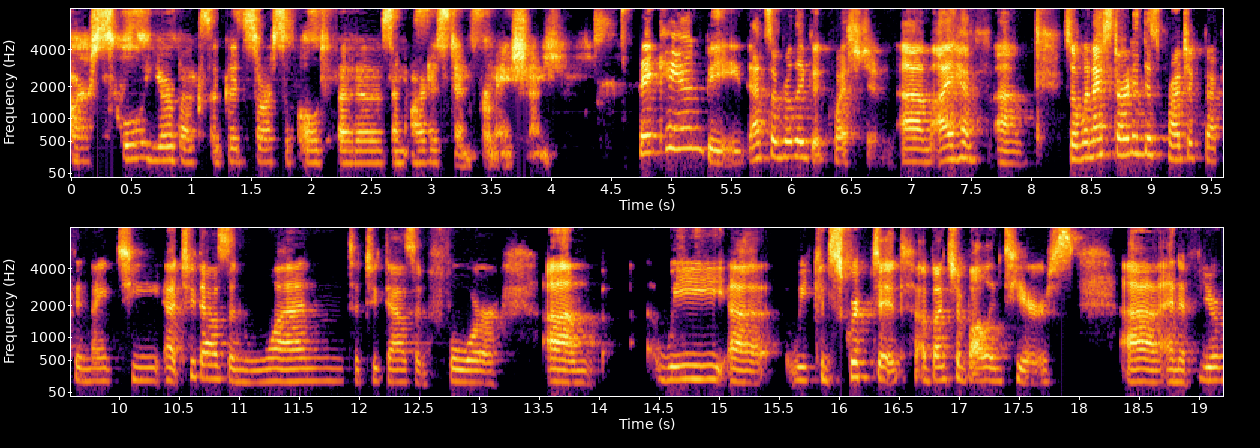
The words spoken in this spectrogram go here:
Are school yearbooks a good source of old photos and artist information? They can be. That's a really good question. Um, I have, um, so when I started this project back in 19, uh, 2001 to 2004, um, we, uh, we conscripted a bunch of volunteers. Uh, and if you're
